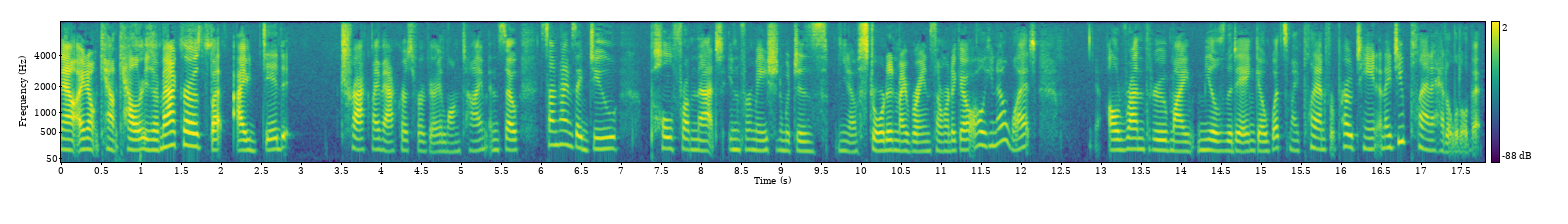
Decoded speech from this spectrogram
Now, I don't count calories or macros, but I did track my macros for a very long time. And so sometimes I do pull from that information which is, you know, stored in my brain somewhere to go, oh, you know what? I'll run through my meals of the day and go, what's my plan for protein? And I do plan ahead a little bit.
